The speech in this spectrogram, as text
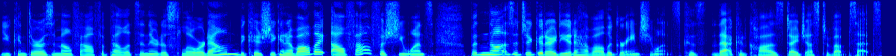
you can throw some alfalfa pellets in there to slow her down because she can have all the alfalfa she wants, but not such a good idea to have all the grain she wants because that could cause digestive upsets.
